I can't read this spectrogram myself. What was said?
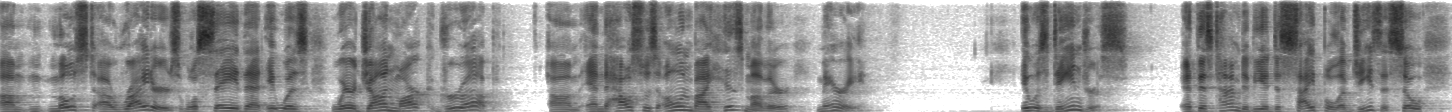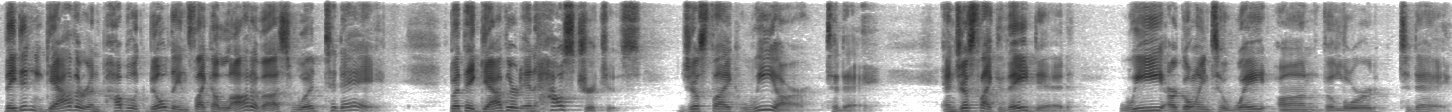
um, most uh, writers will say that it was where John Mark grew up, um, and the house was owned by his mother, Mary. It was dangerous at this time to be a disciple of Jesus, so they didn't gather in public buildings like a lot of us would today, but they gathered in house churches, just like we are today. And just like they did, we are going to wait on the Lord today.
